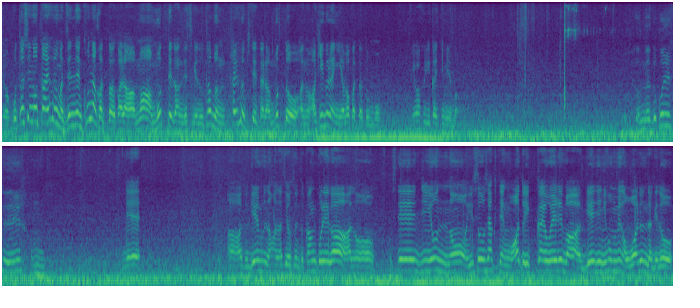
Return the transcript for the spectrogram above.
でも今年の台風が全然来なかったからまあ持ってたんですけど多分台風来てたらもっとあの秋ぐらいにやばかったと思う。今振り返ってみれば。そんなとこですね。うん。でああとゲームの話をするとカンコレがあのステージ4の輸送作戦をあと1回終えればゲージ2本目が終わるんだけど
